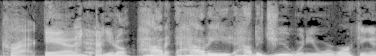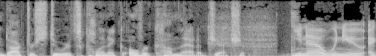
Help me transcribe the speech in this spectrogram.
Correct. And you know how how do you how did you when you were working in Dr. Stewart's clinic overcome that objection? You know, when you uh,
